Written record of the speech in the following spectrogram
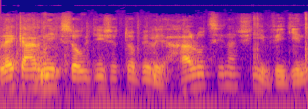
lékárník soudí, že to byly halucinační vidiny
